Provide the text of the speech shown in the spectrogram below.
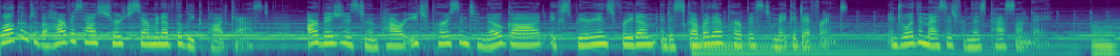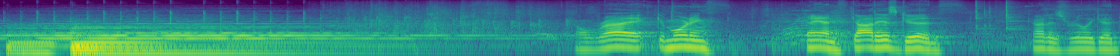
Welcome to the Harvest House Church Sermon of the Week podcast. Our vision is to empower each person to know God, experience freedom, and discover their purpose to make a difference. Enjoy the message from this past Sunday. All right. Good morning. Man, God is good. God is really good.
